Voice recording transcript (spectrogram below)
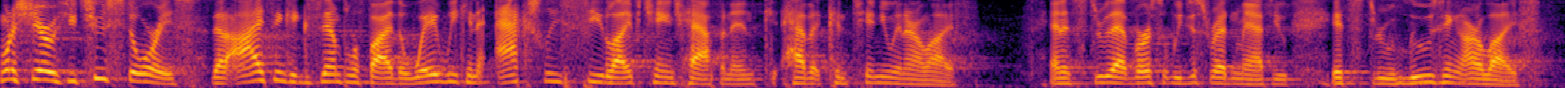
I want to share with you two stories that I think exemplify the way we can actually see life change happen and have it continue in our life. And it's through that verse that we just read in Matthew. It's through losing our life.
